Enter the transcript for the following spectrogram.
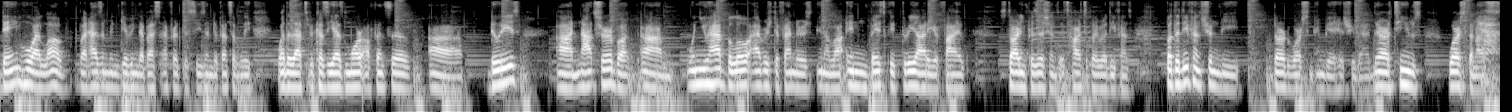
Dame, who I love, but hasn't been giving the best effort this season defensively. Whether that's because he has more offensive uh, duties uh, not sure, but um, when you have below average defenders in a lot, in basically three out of your five starting positions, it's hard to play real defense. But the defense shouldn't be third worst in NBA history. Bad. There are teams worse than us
